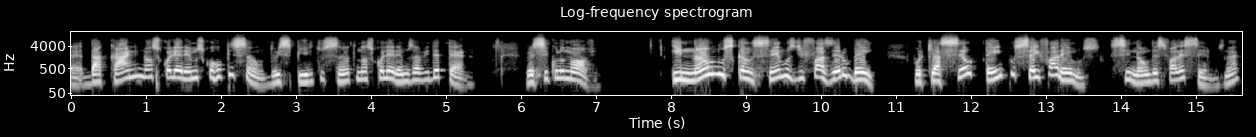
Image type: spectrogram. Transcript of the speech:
é, da carne nós colheremos corrupção, do Espírito Santo nós colheremos a vida eterna. Versículo 9. E não nos cansemos de fazer o bem, porque a seu tempo ceifaremos, se não desfalecermos, né?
